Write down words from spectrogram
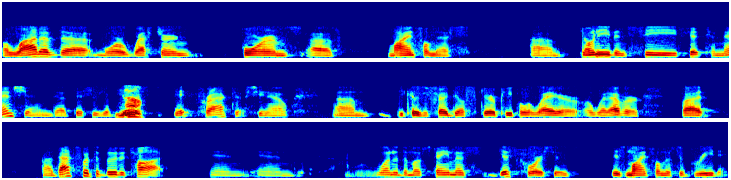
A lot of the more Western forms of mindfulness um, don't even see fit to mention that this is a no. practice. You know, um, because afraid they'll scare people away or, or whatever. But uh, that's what the Buddha taught, and and one of the most famous discourses is mindfulness of breathing.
